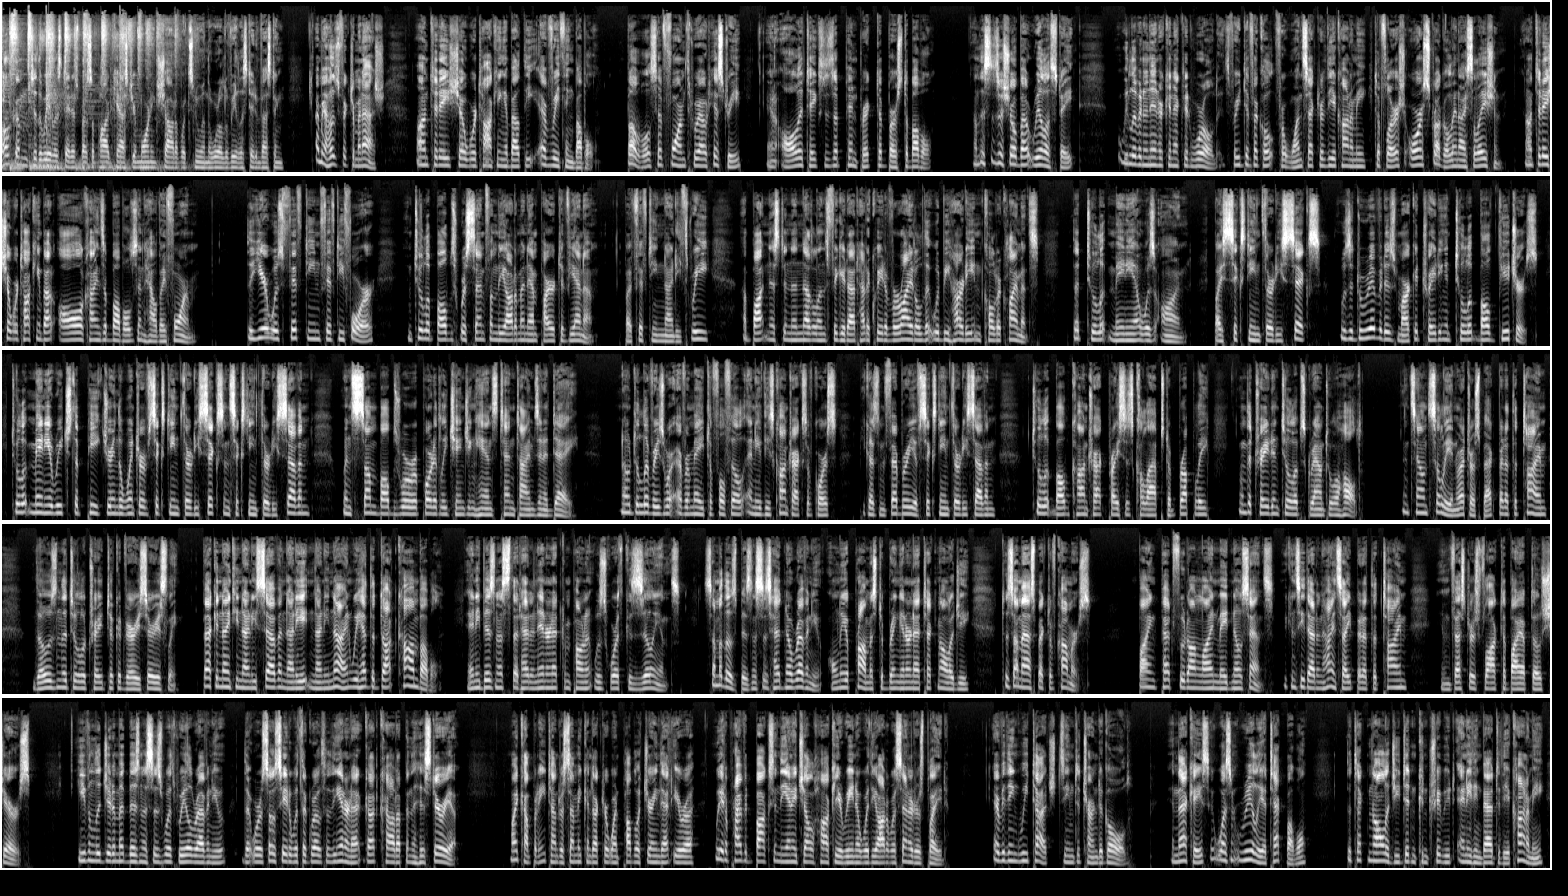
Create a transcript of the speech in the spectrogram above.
Welcome to the Real Estate Espresso Podcast, your morning shot of what's new in the world of real estate investing. I'm your host, Victor Menasce. On today's show, we're talking about the everything bubble. Bubbles have formed throughout history, and all it takes is a pinprick to burst a bubble. Now, this is a show about real estate. We live in an interconnected world. It's very difficult for one sector of the economy to flourish or struggle in isolation. And on today's show, we're talking about all kinds of bubbles and how they form. The year was 1554 and tulip bulbs were sent from the Ottoman Empire to Vienna. By 1593, a botanist in the Netherlands figured out how to create a varietal that would be hardy in colder climates. The tulip mania was on. By 1636, there was a derivatives market trading in tulip bulb futures. Tulip mania reached the peak during the winter of 1636 and 1637, when some bulbs were reportedly changing hands 10 times in a day. No deliveries were ever made to fulfill any of these contracts, of course, because in February of 1637, tulip bulb contract prices collapsed abruptly and the trade in tulips ground to a halt. It sounds silly in retrospect, but at the time, those in the tulip trade took it very seriously. Back in 1997, 98, and 99, we had the dot com bubble. Any business that had an internet component was worth gazillions. Some of those businesses had no revenue, only a promise to bring internet technology to some aspect of commerce buying pet food online made no sense. We can see that in hindsight, but at the time, investors flocked to buy up those shares. Even legitimate businesses with real revenue that were associated with the growth of the internet got caught up in the hysteria. My company, Tundra Semiconductor, went public during that era. We had a private box in the NHL hockey arena where the Ottawa Senators played. Everything we touched seemed to turn to gold. In that case, it wasn't really a tech bubble. The technology didn't contribute anything bad to the economy.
